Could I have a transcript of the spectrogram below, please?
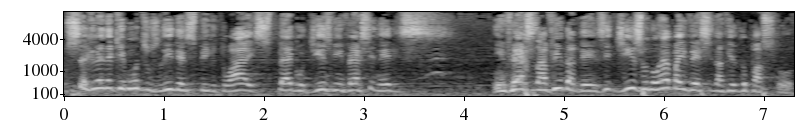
O segredo é que muitos líderes espirituais pegam o dízimo e investem neles. Investem na vida deles. E dízimo não é para investir na vida do pastor.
